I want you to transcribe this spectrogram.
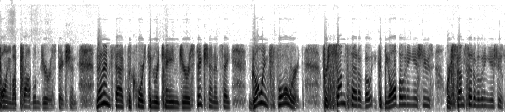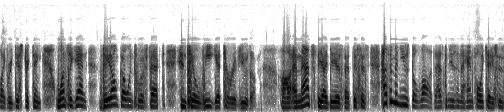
calling them a problem jurisdiction. Then, in fact, the court can retain jurisdiction and say, going forward, for some set of vote, it could be all voting issues or some set of voting issues like redistricting. Once again, they don't go into effect until we get to review them. Uh, and that's the idea is that this is, hasn't been used a lot. It has been used in a handful of cases.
